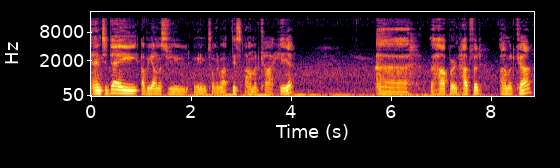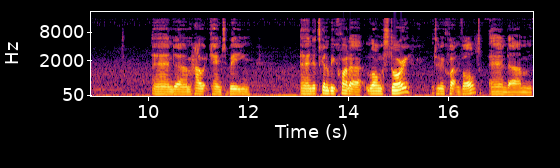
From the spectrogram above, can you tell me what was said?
And today, I'll be honest with you, I'm going to be talking about this armoured car here. Uh, the Harper and Hudford armoured car. And um, how it came to be. And it's going to be quite a long story. It's going to be quite involved. And um,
